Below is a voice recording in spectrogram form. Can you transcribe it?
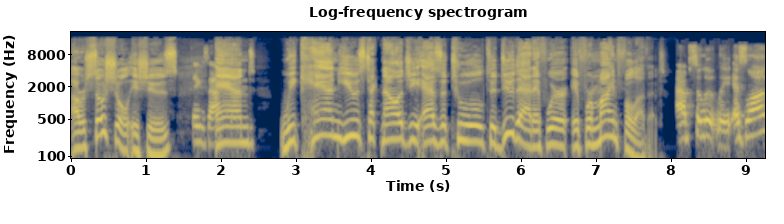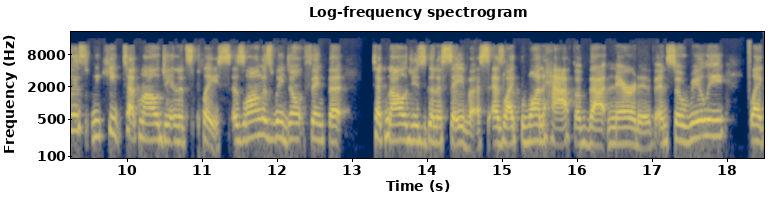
our social issues. exactly and we can use technology as a tool to do that if we're if we're mindful of it absolutely. As long as we keep technology in its place, as long as we don't think that technology is going to save us as like one half of that narrative. And so, really, like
